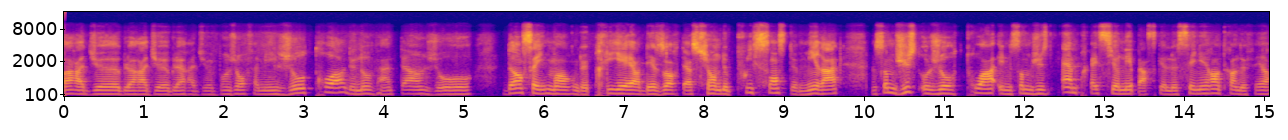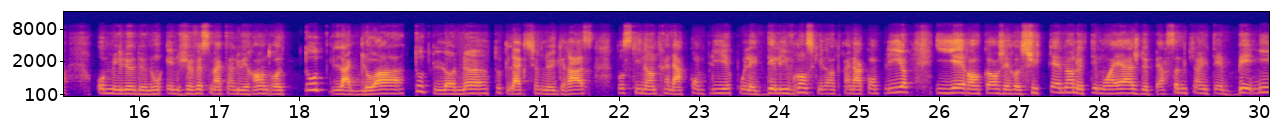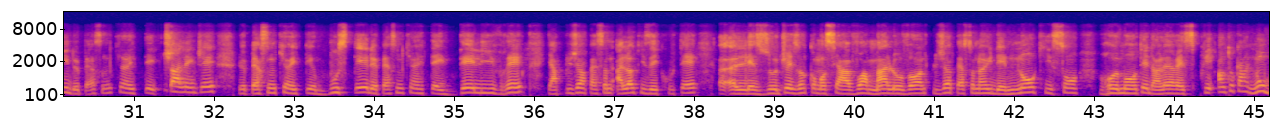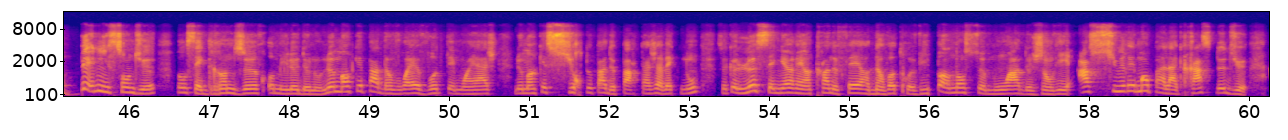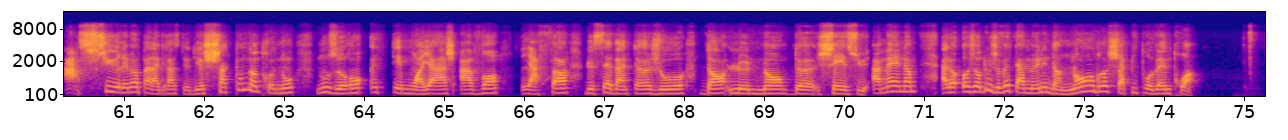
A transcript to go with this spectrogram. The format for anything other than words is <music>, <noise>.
Gloire à Dieu, gloire à Dieu, gloire à Dieu. Bonjour famille, jour 3 de nos 21 jours d'enseignement, de prière, d'exhortation, de puissance, de miracle. Nous sommes juste au jour 3 et nous sommes juste impressionnés parce que le Seigneur est en train de faire au milieu de nous et je veux ce matin lui rendre toute la gloire, toute l'honneur, toute l'action de grâce pour ce qu'il est en train d'accomplir, pour les délivrances qu'il est en train d'accomplir. Hier encore, j'ai reçu tellement de témoignages de personnes qui ont été bénies, de personnes qui ont été challengées, de personnes qui ont été boostées, de personnes qui ont été délivrées. Il y a plusieurs personnes, alors qu'ils écoutaient euh, les audios, ils ont commencé à avoir mal au ventre. Plusieurs personnes ont eu des noms qui sont remontés dans leur esprit. En tout cas, nous bénissons Dieu pour ses grandes œuvres au milieu de nous. Ne manquez pas d'envoyer vos témoignages. Ne manquez surtout pas de partager avec nous ce que le Seigneur est en train de faire dans votre vie pendant ce mois de janvier. Assurément par la grâce de Dieu. Assurément par la grâce de Dieu. Chacun d'entre nous, nous aurons un témoignage avant la fin de ces 21 jours dans le nom de Jésus. Amen. Alors aujourd'hui, je vais t'amener dans Nombre chapitre 23.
